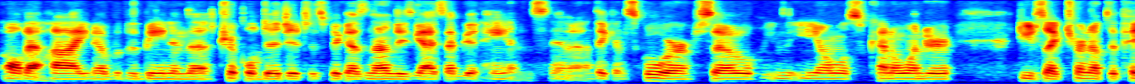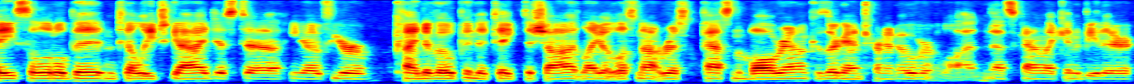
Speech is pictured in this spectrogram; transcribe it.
all that high. You know, with it being in the triple digits, is because none of these guys have good hands and uh, they can score. So you almost kind of wonder do you just like turn up the pace a little bit tell each guy just to you know if you're kind of open to take the shot like let's not risk passing the ball around because they're going to turn it over a lot and that's kind of like going to be their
